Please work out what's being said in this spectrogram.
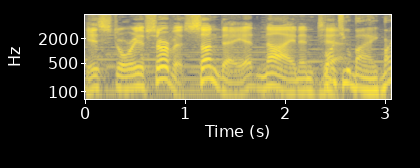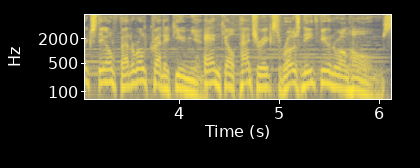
His story of service, Sunday at 9 and 10. Brought to you by Barksdale Federal Credit Union and Kilpatrick's Roseneath Funeral Homes.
